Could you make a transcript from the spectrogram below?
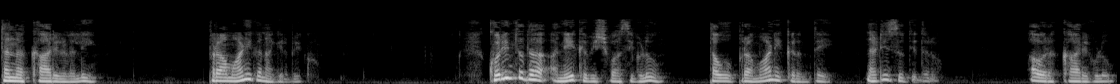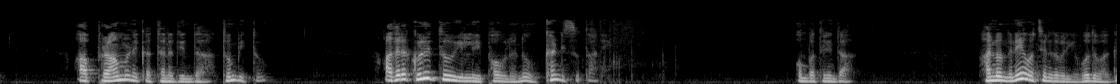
ತನ್ನ ಕಾರ್ಯಗಳಲ್ಲಿ ಪ್ರಾಮಾಣಿಕನಾಗಿರಬೇಕು. ಕೊರಿಂತದ ಅನೇಕ ವಿಶ್ವಾಸಿಗಳು ತಾವು ಪ್ರಾಮಾಣಿಕರಂತೆ ನಟಿಸುತ್ತಿದ್ದರು. ಅವರ ಕಾರ್ಯಗಳು ಅಪ್ರಾಮಾಣಿಕತನದಿಂದ ತುಂಬಿತ್ತು. ಅದರ ಕುರಿತು ಇಲ್ಲಿ ಪೌಲನು ಖಂಡಿಸುತ್ತಾನೆ. ಒಂಬತ್ತರಿಂದ ಹನ್ನೊಂದನೇ ವಚನದವರೆಗೆ ಓದುವಾಗ,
